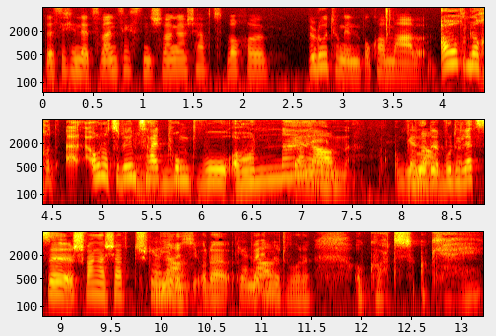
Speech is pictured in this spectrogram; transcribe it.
dass ich in der 20. Schwangerschaftswoche Blutungen bekommen habe. Auch noch, äh, auch noch zu dem mhm. Zeitpunkt, wo, oh nein, genau. Wo, genau. wo, die letzte Schwangerschaft schwierig genau. oder genau. beendet wurde. Oh Gott, okay.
